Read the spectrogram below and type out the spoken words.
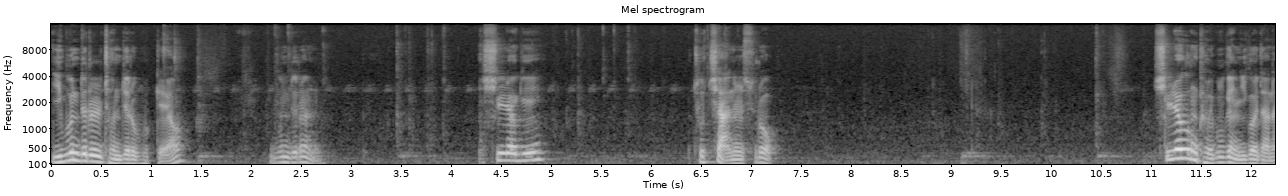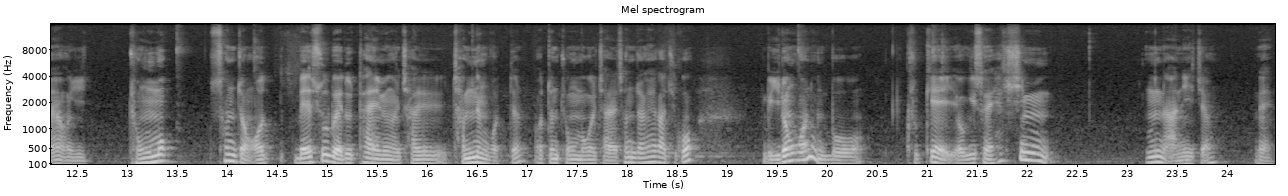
이분들을 전제로 볼게요. 이분들은 실력이 좋지 않을수록 실력은 결국엔 이거잖아요. 이 종목 선정, 어, 매수 매도 타이밍을 잘 잡는 것들, 어떤 종목을 잘 선정해 가지고 뭐 이런 거는 뭐 그렇게 여기서의 핵심은 아니죠. 네.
